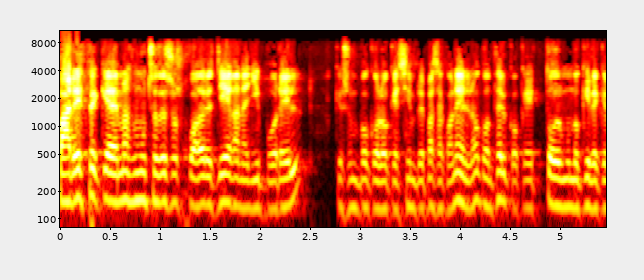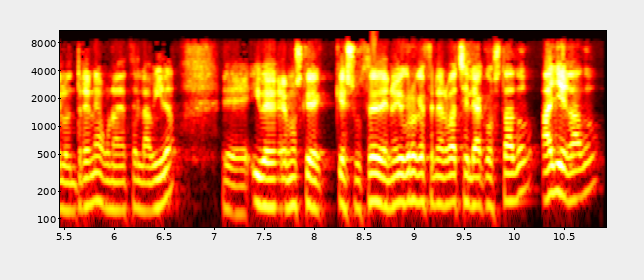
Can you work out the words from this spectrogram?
parece que además muchos de esos jugadores llegan allí por él que es un poco lo que siempre pasa con él, ¿no? Con Celco, que todo el mundo quiere que lo entrene alguna vez en la vida, eh, y veremos qué, qué, sucede, ¿no? Yo creo que Fenerbahce le ha costado, ha llegado,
